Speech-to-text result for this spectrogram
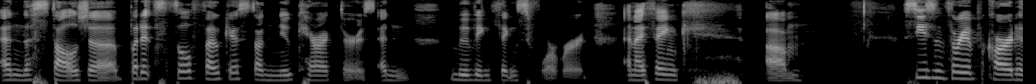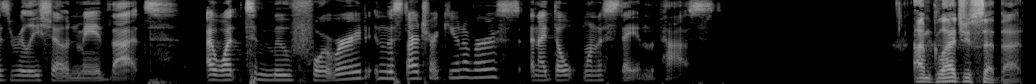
and nostalgia, but it's still focused on new characters and moving things forward. And I think um, season three of Picard has really shown me that I want to move forward in the Star Trek universe and I don't want to stay in the past. I'm glad you said that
